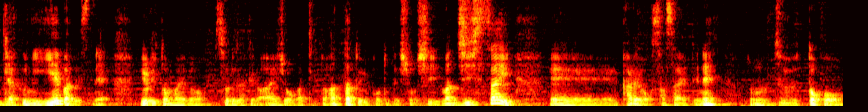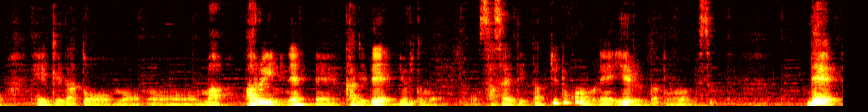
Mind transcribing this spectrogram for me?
逆に言えばですね、頼朝へのそれだけの愛情がきっとあったということでしょうし、まあ、実際、えー、彼を支えてね、うん、ずっとこう平家打倒の、まあ、ある意味ね、えー、陰で頼朝を支えていたっていうところもね言えるんだと思うんです。で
